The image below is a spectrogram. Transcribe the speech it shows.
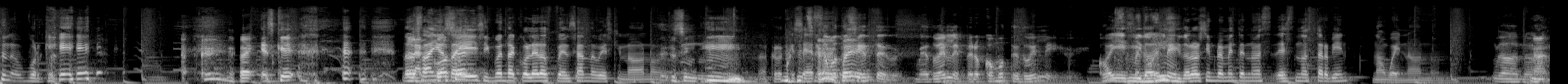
¿Por qué? Güey, Es que. Dos años cosa- ahí, 50 coleros pensando, güey, es que no, no. sí, No creo que sea. ¿Cómo te sientes, güey? Me duele, pero ¿cómo te duele, güey? ¿Cómo? Oye, ¿y me si, do- y duele? si dolor simplemente no es, es no estar bien? No, güey, no, no, no. No, no. no,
